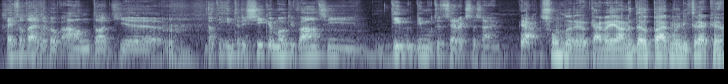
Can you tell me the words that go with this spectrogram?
Geeft dat eigenlijk ook aan dat, je, dat die intrinsieke motivatie, die, die moet het sterkste zijn? Ja, zonder, eh, kijk, je, aan het doodpaard moet je niet trekken.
